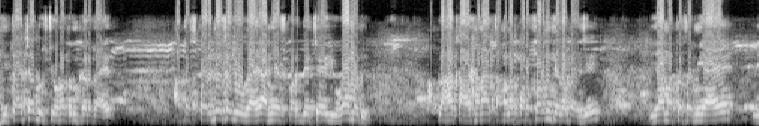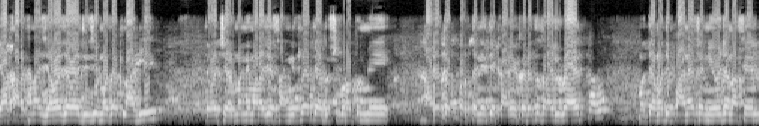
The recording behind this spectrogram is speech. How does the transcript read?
हिताच्या दृष्टिकोनातून करत आहेत. आता स्पर्धेचं युग आहे आणि या स्पर्धेच्या युगामध्ये आपला हा कारखाना चांगला परफॉर्म केला पाहिजे. या मताचं मी आहे. या कारखाना जेव्हा जेव्हा जी जी मदत लागली तेव्हा चेअरमनने मला जे सांगितलं त्या दृष्टिकोनातून मी कार्यतत्परतेने ते कार्य करतच राहिलेलो आहेत. मग त्यामध्ये पाण्याचं नियोजन असेल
